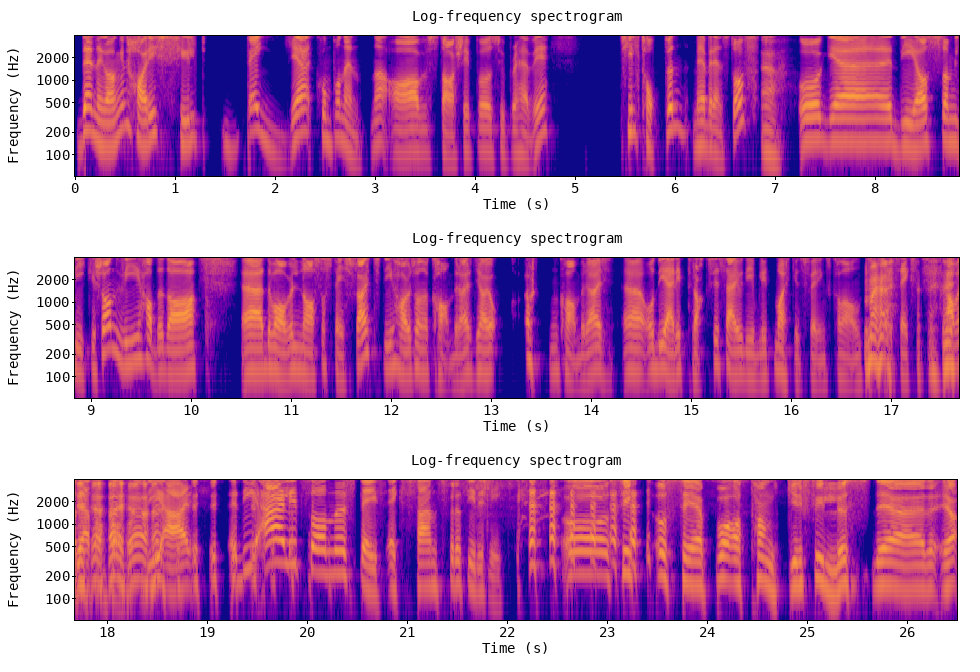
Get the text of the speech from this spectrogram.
Denne gangen har de fylt begge komponentene av Starship og Super Heavy til toppen med brennstoff. Ja. Og eh, de av oss som liker sånn, vi hadde da eh, Det var vel NASA Spaceflight. De har jo sånne kameraer. De har jo 18 kameraer, eh, og de er i praksis er jo de blitt markedsføringskanalen til SpaceX. Ja, men det er sant, altså. De er, de er litt sånn eh, SpaceX-fans, for å si det slik. Og sitt og se på at tanker fylles, det er Ja.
